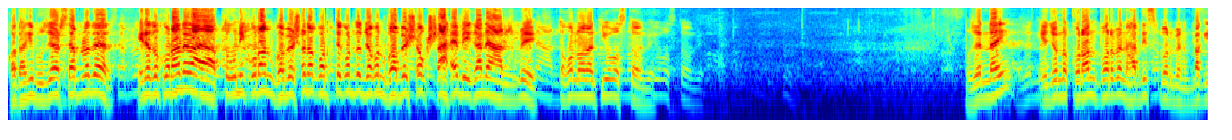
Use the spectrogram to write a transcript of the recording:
কথা কি বুঝে আসছে আপনাদের? এটা তো কোরআনের আয়াত, তো উনি কোরআন গবেষণা করতে করতে যখন গবেষক সাহেব এখানে আসবে, তখন ওনার কি অবস্থা হবে? বুঝেন নাই? এই জন্য কোরআন পড়বেন, হাদিস পড়বেন, বাকি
